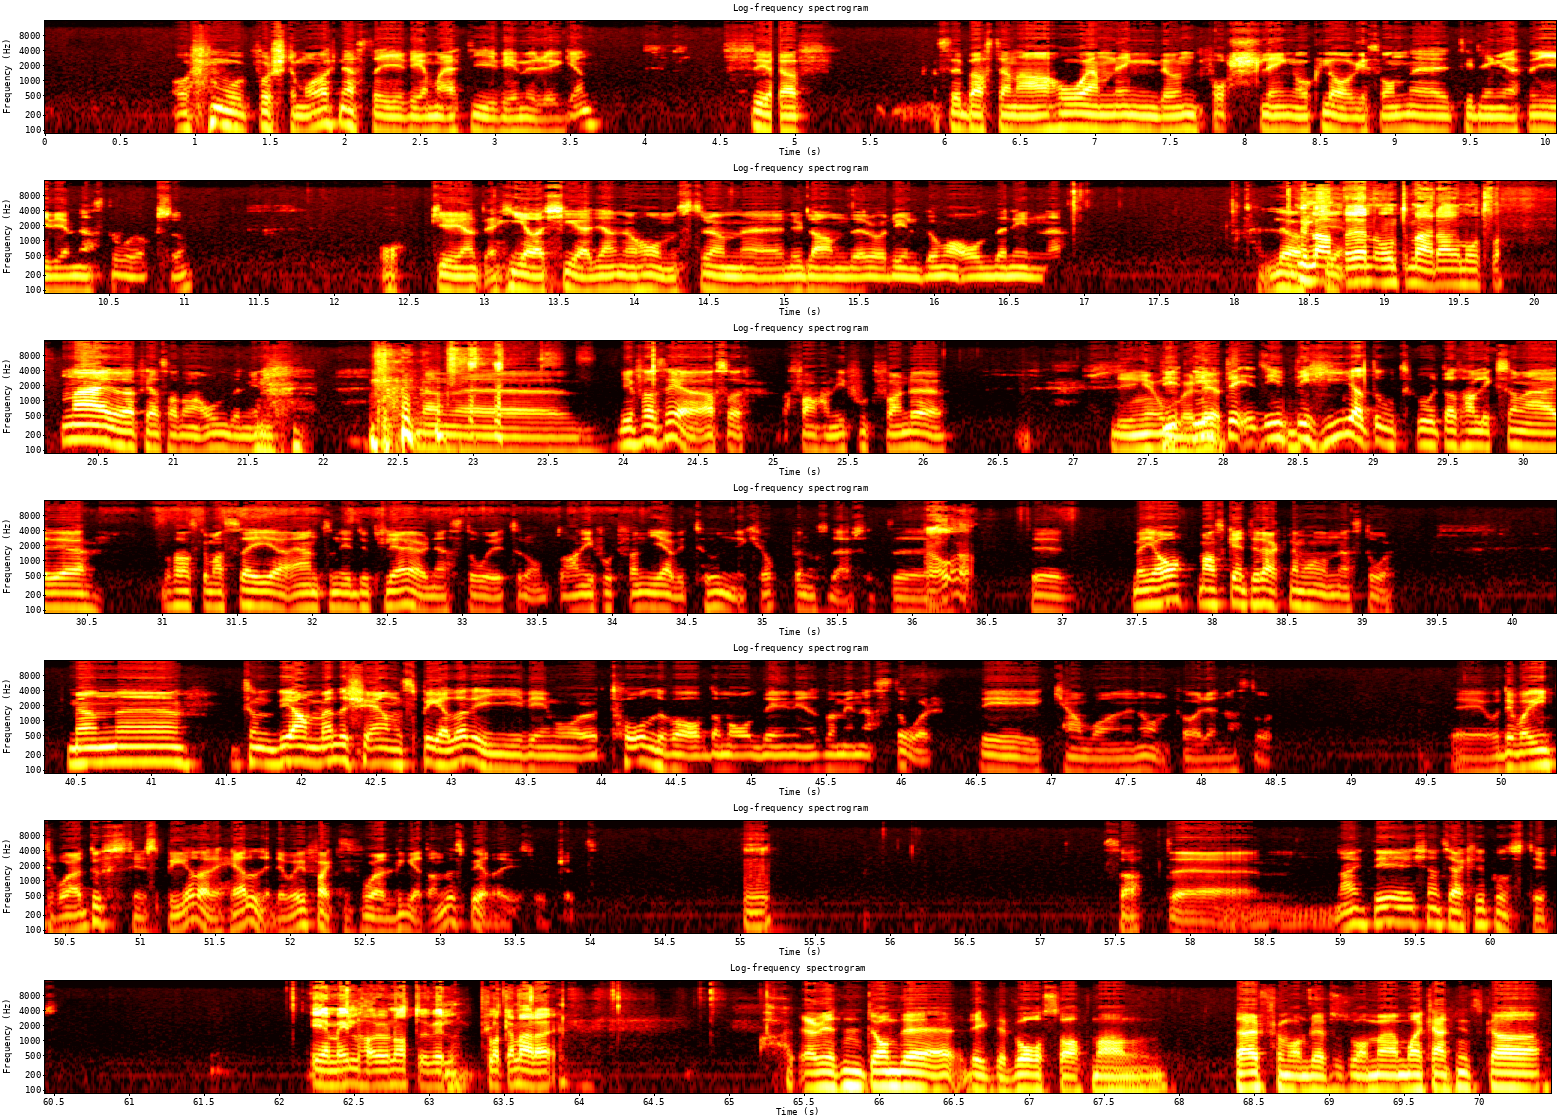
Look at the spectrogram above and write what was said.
vår första målvakt nästa JVM har ett JVM i ryggen. Fyra Sebastian Aho, en Englund, Forsling och Lagesson är tillgängliga för JVM nästa år också. Och egentligen hela kedjan med Holmström, eh, Nylander och Lindblom har åldern inne. Löf- Nylander är nog inte med däremot va? Nej, det är därför jag sa att han har åldern inne. Men eh, vi får se, alltså vad fan han är fortfarande... Det är ingen Det, det, är omöjlighet. inte, det är inte helt otroligt att han liksom är, eh, vad fan ska man säga, Anthony Duclair nästa år i Toronto. Han är fortfarande jävligt tunn i kroppen och sådär så att... eh, Ja, ja. det, men ja, man ska inte räkna med honom nästa år. Men eh, liksom, vi använder 21 spelare i JVM år och 12 av dem åldern att vara med nästa år. Det kan vara en enorm fördel nästa år. Det, och det var ju inte våra dussinspelare heller, det var ju faktiskt våra ledande spelare i stort sett. Mm. Så att, eh, nej, det känns jäkligt positivt. Emil, har du något du vill plocka med dig? Jag vet inte om det riktigt var så att man... Därför man blev så svår. Men man kanske inte ska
